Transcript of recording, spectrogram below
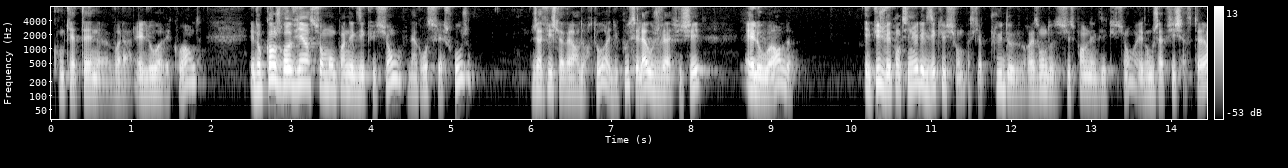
concatène euh, voilà, hello avec world. Et donc quand je reviens sur mon point d'exécution, la grosse flèche rouge, j'affiche la valeur de retour, et du coup c'est là où je vais afficher hello world, et puis je vais continuer l'exécution, parce qu'il n'y a plus de raison de suspendre l'exécution, et donc j'affiche after,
